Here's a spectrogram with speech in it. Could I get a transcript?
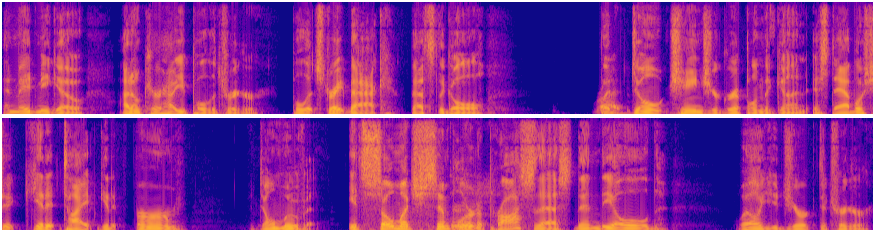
and made me go, I don't care how you pull the trigger, pull it straight back. That's the goal. Right. But don't change your grip on the gun. Establish it, get it tight, get it firm, don't move it. It's so much simpler to process than the old, well, you jerk the trigger.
